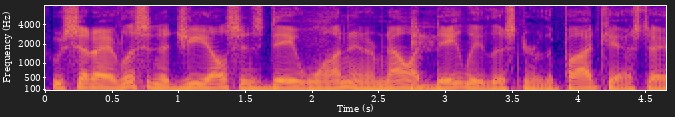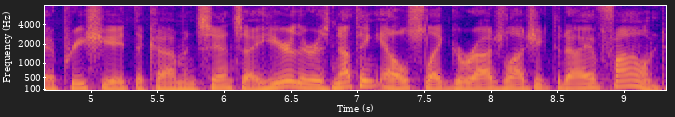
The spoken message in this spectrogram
who said, I have listened to GL since day one and am now a daily listener of the podcast. I appreciate the common sense I hear. There is nothing else like Garage Logic that I have found.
